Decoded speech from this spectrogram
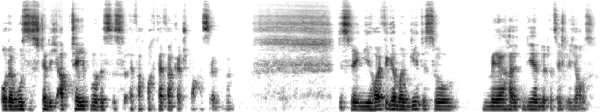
Oder musst es ständig abtapen und es ist einfach, macht einfach keinen Spaß irgendwann. Deswegen, je häufiger man geht, desto mehr halten die Hände tatsächlich aus.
